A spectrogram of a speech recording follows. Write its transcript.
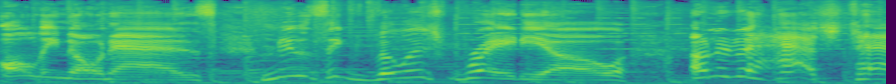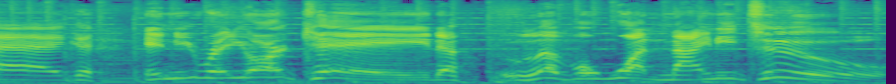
only known as Music Village Radio, under the hashtag Indy Radio Arcade Level 192.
